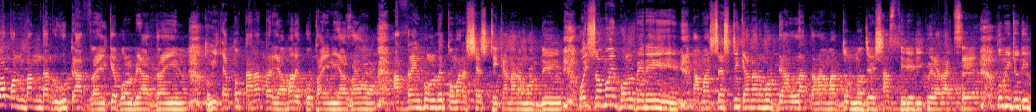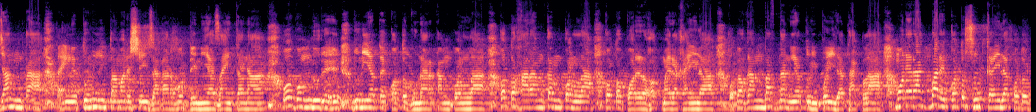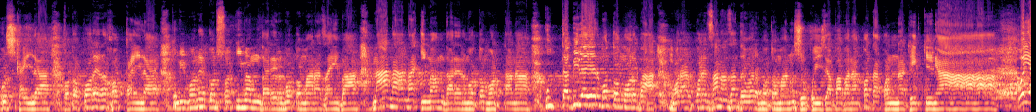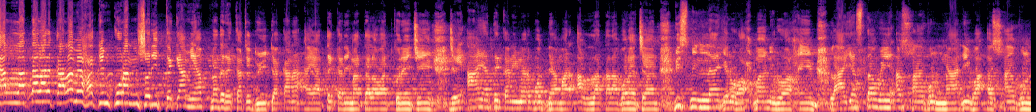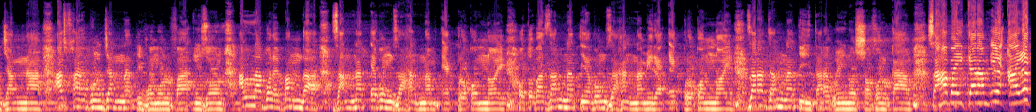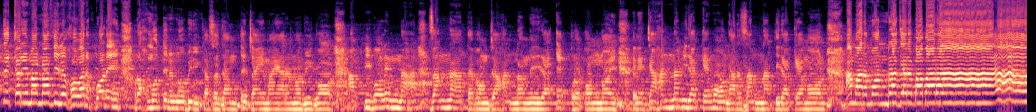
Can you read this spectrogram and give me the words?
তখন বান্দার রুহুটা আজরাইলকে বলবে আজরাইল তুমি এত তাড়াতাড়ি আমার কোথায় নিয়ে যাও? আজরাইল বলবে, তোমার শেষ ঠিকানার মধ্যে। ওই সময় বলবে রে, আমার শেষ ঠিকানার মধ্যে আল্লাহ তারা আমার জন্য যে শাস্তি রেডি করে রাখছে, তুমি যদি জানতা, তাইলে তুমি তো আমার সেই জায়গার মধ্যে নিয়ে যাইতা না। ও বন্ধুরে দুনিয়াতে কত গুনার কাম করলা, কত হারাম কাম করলা, কত পরের হক মাইরা খাইলা, কত গান বাজনা নিয়ে তুমি পইরা থাকলা। মনে রাখবারে কত সুদ খাইলা, কত ঘুষ খাইলা, কত পরের হক খাইলা। তুমি মনে করছ ইমামদারের মতো মারা যাইবা? না না না, ইমামদারের মতো মরতা না। কুত্তা বিলাইয়ের মতো মরবা। মরার পরে জানাজা দেওয়ার মতো মানুষও কইজা পাবা না, কথা কন্যা ঠিক কিনা? ওই আল্লাহ তালার কালামে হাকিম কোরআন শরীফ থেকে আমি আপনাদের কাছে দুইটা কানা আয়াতে কারিমা তেলাওয়াত করেছি। যে আয়াতে কারিমার মধ্যে আমার আল্লাহ তালা বলেছেন, বিসমিল্লাহির রহমানির রহিম, লা ইয়াস্তাউই আসহাবুন নারি ওয়া আসহাবুল জান্নাহ। আসহাবুল জান্নাতি হুমুল ফাইজুন। আল্লাহ বলে, বান্দা, জান্নাত এবং জাহান্নাম এক রকম নয়, অথবা জান্নাতি এবং জাহান্নামীরা এক রকম নয়। যারা জান্নাতি, তারা হইল সফল কাম। সাহাবাই কারাম এ আয়াতে কারিমা নাজিল হওয়ার পরে রহমতের নবীর কাছে জানতে চাই, মায়ার নবী গো, আপনি বলেন না, জান্নাত এবং জাহান্নামীরা এক রকম নয়। তাহলে জাহান্নামীরা কেমন আর জান্নাতীরা কেমন? আমার মন রাজার বাবারা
